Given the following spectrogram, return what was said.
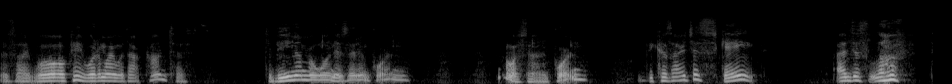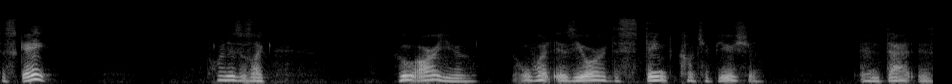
It's like, well, okay, what am I without contests? To be number one, is it important? No, it's not important. Because I just skate. I just love to skate. The Point is, is like, who are you? What is your distinct contribution? And that is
